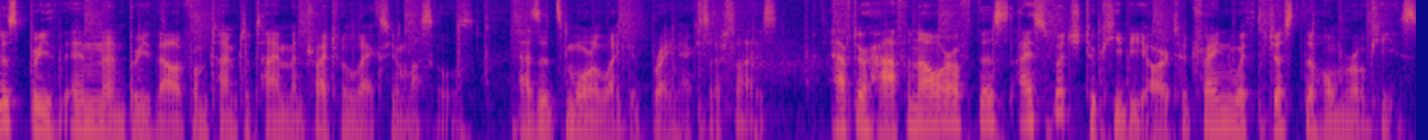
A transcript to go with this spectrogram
Just breathe in and breathe out from time to time and try to relax your muscles, as it's more like a brain exercise. After half an hour of this, I switch to KeyBR to train with just the home row keys,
